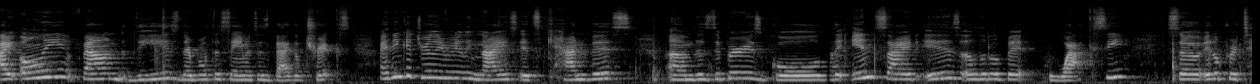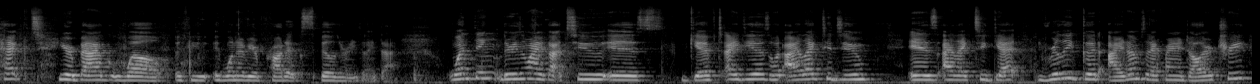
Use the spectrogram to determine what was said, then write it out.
I only found these, they're both the same, it's this bag of tricks. I think it's really, really nice. It's canvas. Um, the zipper is gold. The inside is a little bit waxy. So it'll protect your bag well if you if one of your products spills or anything like that. One thing, the reason why I got two is gift ideas. What I like to do is I like to get really good items that I find at Dollar Tree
